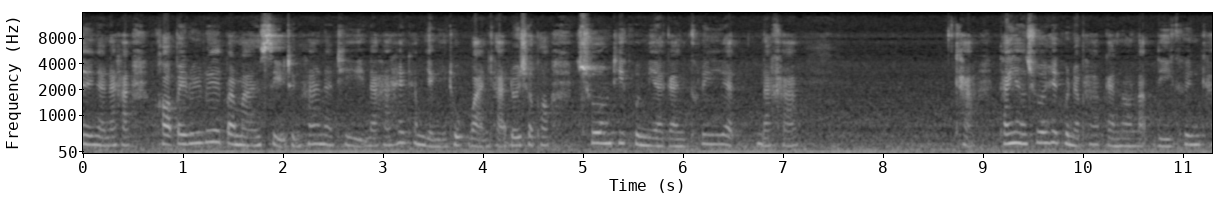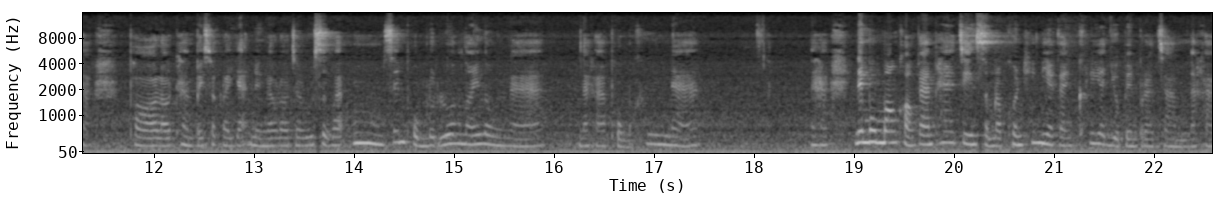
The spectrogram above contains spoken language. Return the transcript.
นึงนะคะเคาะไปเรื่อยๆประมาณ 4-5 นาทีนะคะ ให้ทำอย่างนี้ทุกวันค่ะ โดยเฉพาะช่วงที่คุณมีอาการเครียดนะคะค่ะทั้งยังช่วยให้คุณภาพการนอนหลับดีขึ้นค่ะ พอเราทำไปสักระยะหนึ่งแล้วเราจะรู้สึกว่าอืมเส้นผมหลุดร่วงน้อยลงนะนะคะ ผมขึ้นนะนะคะในมุมมองของการแพทย์จีนสำหรับคนที่มีอาการเครียดอยู่เป็นประจำนะคะ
